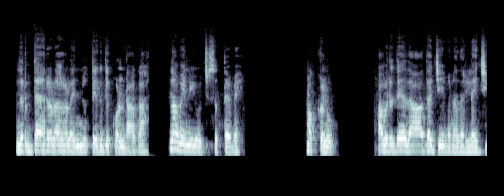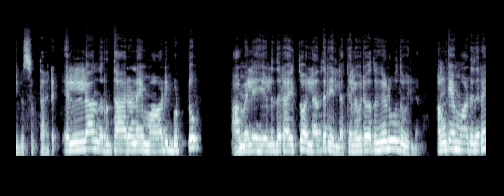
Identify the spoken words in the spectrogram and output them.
ನಿರ್ಧಾರಗಳನ್ನು ತೆಗೆದುಕೊಂಡಾಗ ನಾವೇನು ಯೋಚಿಸುತ್ತೇವೆ? ಮಕ್ಕಳು ಅವರದೇ ಆದ ಜೀವನದಲ್ಲೇ ಜೀವಿಸುತ್ತಾರೆ. ಎಲ್ಲ ನಿರ್ಧಾರಣೆ ಮಾಡಿಬಿಟ್ಟು ಆಮೇಲೆ ಹೇಳಿದರೆ ಆಯ್ತು ಅಲ್ಲಾದರೆ ಇಲ್ಲ. ಕೆಲವರು ಅದು ಹೇಳುವುದೂ ಇಲ್ಲ. ಹಂಗೆ ಮಾಡಿದರೆ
